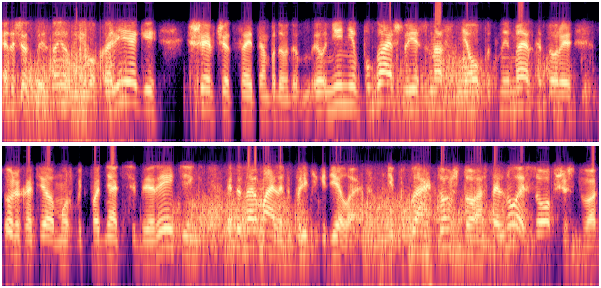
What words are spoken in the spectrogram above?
Это сейчас признают его коллеги, шепчутся и там подобное. Мне не пугает, что есть у нас неопытный мэр, который тоже хотел, может быть, поднять себе рейтинг. Это нормально, это политики делают. Не пугает то, что остальное сообщество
